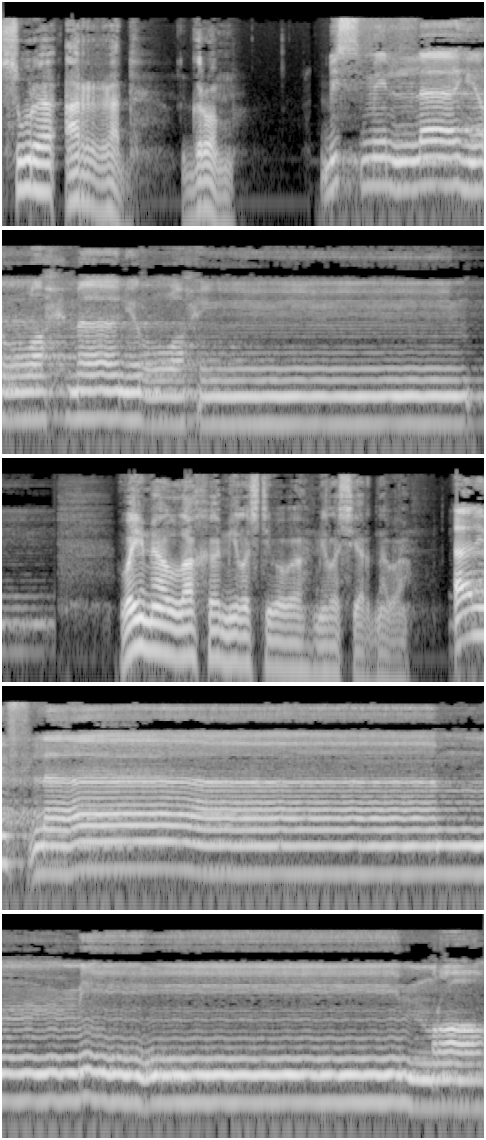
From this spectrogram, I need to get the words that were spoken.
Сура Ар-Рад. Гром. Бисмиллахир-Рахманир-Рахим. Во имя Аллаха Милостивого, Милосердного. Алиф Лам Мим Ра.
